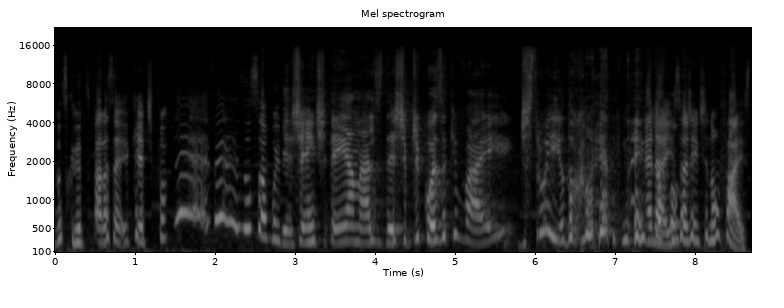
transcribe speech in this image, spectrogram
manuscritos para ser. Que é tipo, é, é, não são muito. E, gente, tem análise desse tipo de coisa que vai destruir o documento né? Então... É, não, então. isso a gente não faz.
